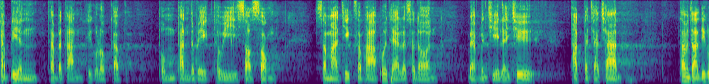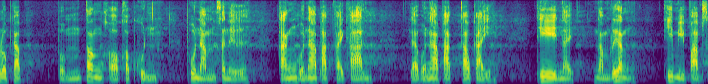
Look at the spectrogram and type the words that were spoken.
กับเรียนท่านประธานที่เคารพครับผมพันตำรวจเอกทวีสอดส่อง สมาชิกสภาผู้แทนราษฎร แบบบัญชีรายชื่อพรรคประชาชาติท่านประธานที่เคารพครับ ผมต้องขอขอบคุณผู้นำเสนอทั้งหัวหน้าพักฝ่ายค้าน และหัวหน้าพักก้าวไก่ ที่ในนำเรื่องที่มีความส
